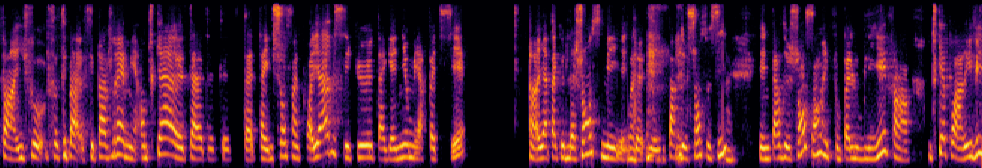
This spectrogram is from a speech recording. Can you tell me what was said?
Enfin, il faut. c'est pas, c'est pas vrai, mais en tout cas, euh, tu as, une chance incroyable, c'est que tu as gagné au meilleur pâtissier. Alors, il n'y a pas que de la chance, mais il y, a une part de chance aussi. Il y a une part de chance, hein, il faut pas l'oublier. Enfin, en tout cas, pour arriver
